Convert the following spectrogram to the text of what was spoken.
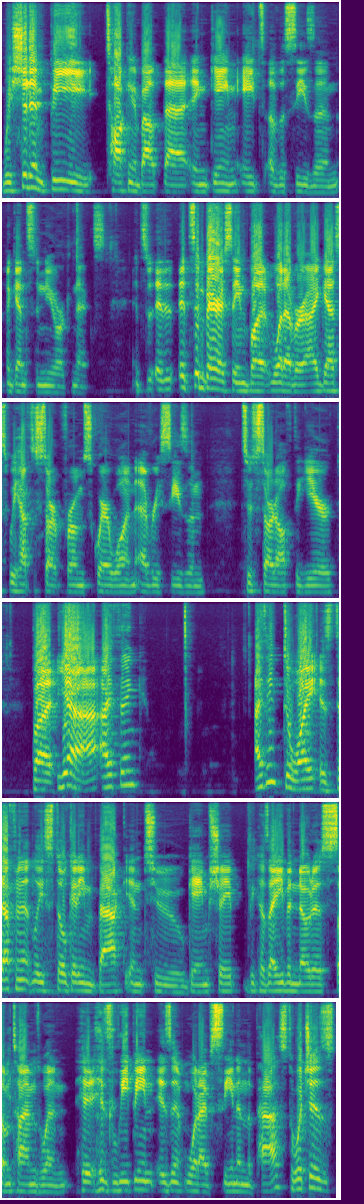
We shouldn't be talking about that in game eight of the season against the New York Knicks. It's it, it's embarrassing, but whatever. I guess we have to start from square one every season to start off the year. But yeah, I think I think Dwight is definitely still getting back into game shape because I even notice sometimes when his leaping isn't what I've seen in the past, which is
